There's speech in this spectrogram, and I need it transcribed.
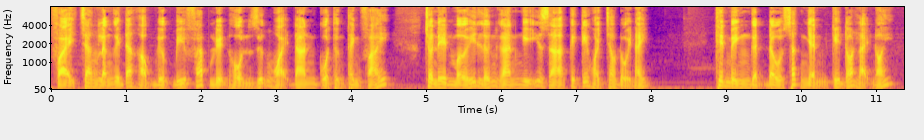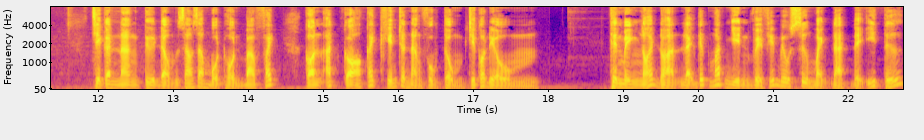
Phải chăng là người đã học được bí pháp luyện hồn dưỡng ngoại đan của thượng thanh phái, Cho nên mới lớn gan nghĩ ra cái kế hoạch trao đổi này? Thiên Minh gật đầu xác nhận cái đó lại nói. Chỉ cần nàng tự động giao ra một hồn ba phách, còn ắt có cách khiến cho nàng phục tùng, chỉ có điều... Thiên Minh nói đoạn lại đứt mắt nhìn về phía miêu sư Mạnh Đạt để ý tứ.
